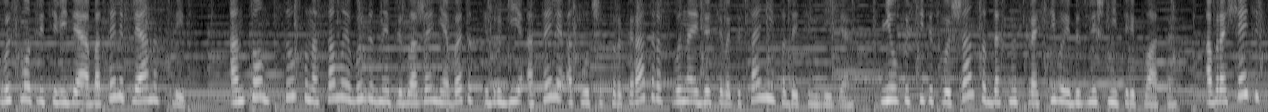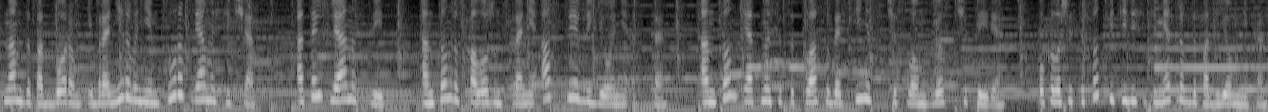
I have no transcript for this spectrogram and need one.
Вы смотрите видео об отеле Флиана Стрит. Антон, ссылку на самые выгодные предложения в этот и другие отели от лучших туроператоров вы найдете в описании под этим видео. Не упустите свой шанс отдохнуть красиво и без лишней переплаты. Обращайтесь к нам за подбором и бронированием тура прямо сейчас. Отель Флиана Стрит. Антон расположен в стране Австрия в регионе СТ. Антон и относится к классу гостиниц с числом звезд 4. Около 650 метров до подъемника.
